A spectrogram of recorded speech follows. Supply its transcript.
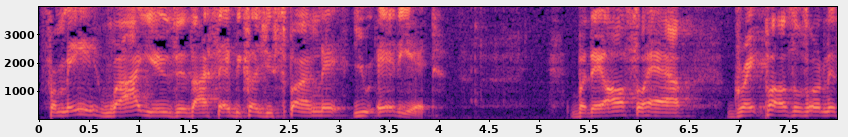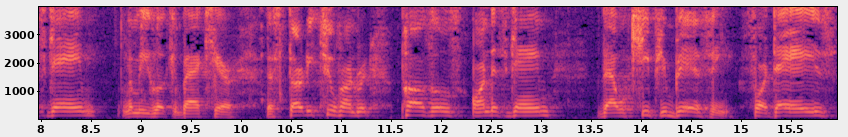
for me, what I use is I say because you spun it, you idiot. But they also have great puzzles on this game. Let me look back here. There's 3,200 puzzles on this game that will keep you busy for days,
